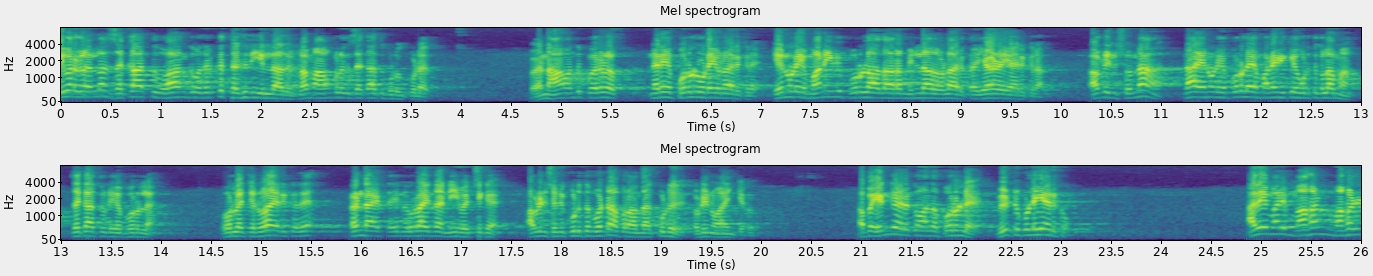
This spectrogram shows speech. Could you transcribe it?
இவர்கள் எல்லாம் ஜக்காத்து வாங்குவதற்கு தகுதி இல்லாதவர்கள். நம்ம அவங்களுக்கு ஜக்காத்து கொடுக்க கூடாது இப்போ நான் வந்து பொருள் நிறைய பொருள் இருக்கிறேன். என்னுடைய மனைவி பொருளாதாரம் இல்லாதவளா இருக்கா ஏழையாக இருக்கிறா? அப்படின்னு சொன்னால் நான் என்னுடைய பொருளை மனைவிக்கே கொடுத்துக்கலாமா? ஜக்காத்துடைய பொருளை. ஒரு லட்சம் ரூபாய் இருக்குது ரெண்டாயிரத்தி ஐநூறுரூவா இருந்தால் நீ வச்சுக்க. அப்படின்னு சொல்லி கொடுத்து போட்டு அப்புறம் அந்த குடு அப்படின்னு வாங்கிக்கிறது. அப்போ எங்கே இருக்கும் அந்த பொருள்? வீட்டுக்குள்ளேயே இருக்கும். அதே மாதிரி மகன் மகள்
